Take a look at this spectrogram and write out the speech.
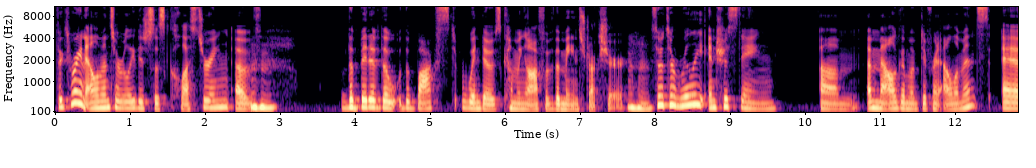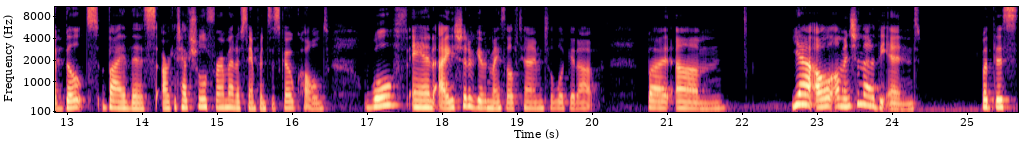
Victorian elements are really just this clustering of Mm-hmm. the bit of the the boxed windows coming off of the main structure. Mm-hmm. So it's a really interesting um, amalgam of different elements uh, built by this architectural firm out of San Francisco called Wolf. And I should have given myself time to look it up, but um, yeah, I'll I'll mention that at the end. But this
